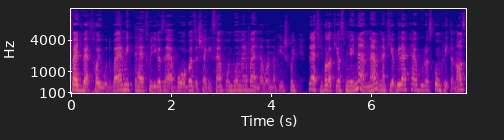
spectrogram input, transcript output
fegyvert, hajót, bármit, tehát hogy igazából a gazdasági szempontból már benne vannak, és hogy lehet, hogy valaki azt mondja, hogy nem, nem, neki a világháború az konkrétan az,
